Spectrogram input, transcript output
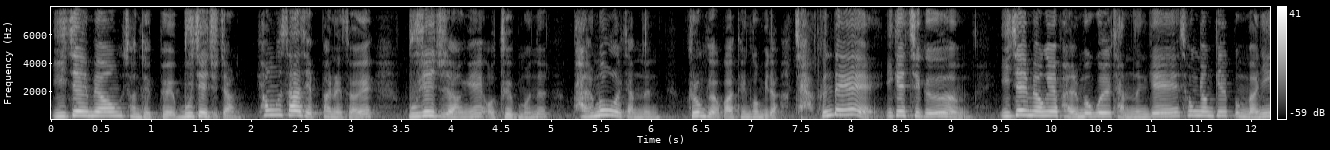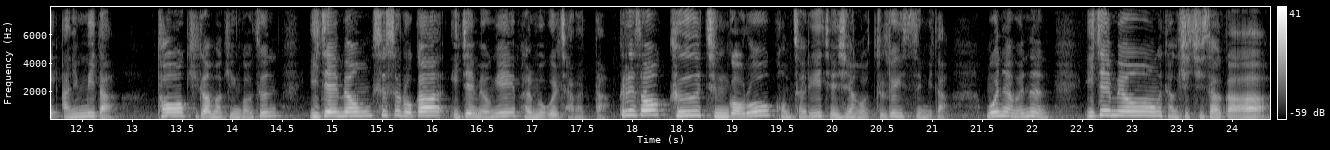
이재명 전 대표의 무죄 주장, 형사 재판에서의 무죄 주장에 어떻게 보면은 발목을 잡는 그런 결과가 된 겁니다. 자, 근데 이게 지금 이재명의 발목을 잡는 게 송영길뿐만이 아닙니다. 더 기가 막힌 것은 이재명 스스로가 이재명의 발목을 잡았다. 그래서 그 증거로 검찰이 제시한 것들도 있습니다. 뭐냐면은 이재명 당시 지사가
